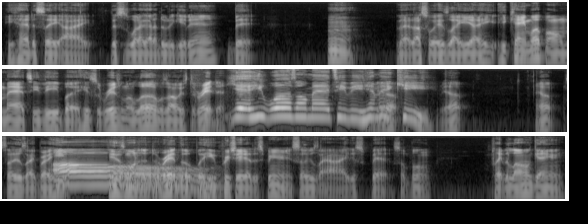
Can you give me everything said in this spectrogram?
He had to say, all right, this is what I got to do to get in. Bet. Mm. That, that's what he's like. Yeah, he, he came up on Mad TV, but his original love was always directing. Yeah, he was on Mad TV. Him and Key. Yep. Yep. So he was like, bro, he oh, he just wanted to direct though, but he oh. appreciated the experience. So he was like, all right, this is bet. So boom, played the long game,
